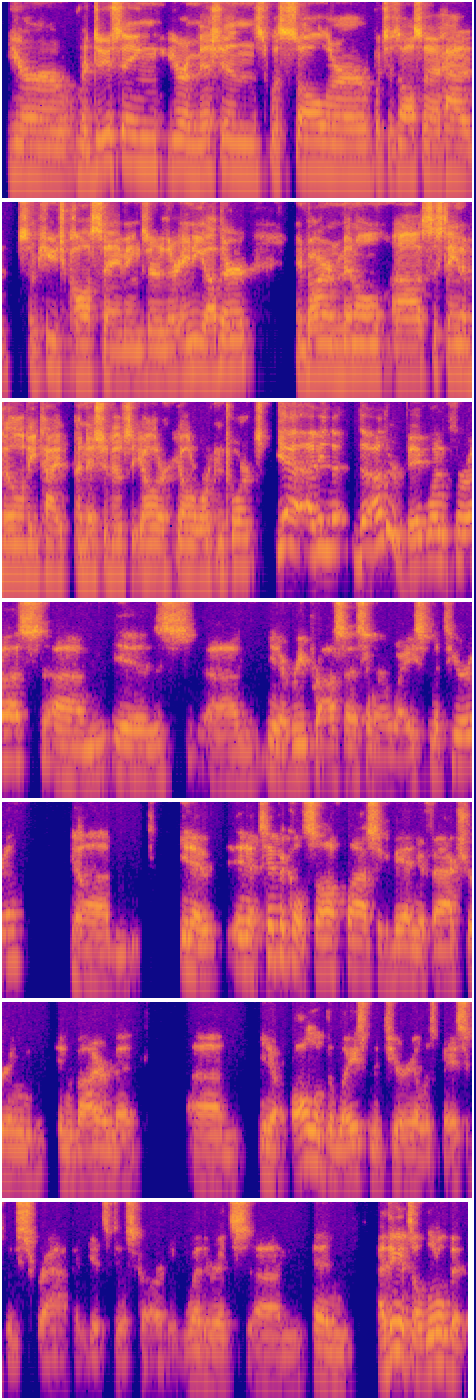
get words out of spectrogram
You're reducing your emissions with solar, which has also had some huge cost savings. Are there any other environmental uh, sustainability type initiatives that y'all are y'all are working towards? Yeah, I mean the, the other big one for us um, is um, you know reprocessing our waste material. Yep. Um, you know, in a typical soft plastic manufacturing environment, um, you know, all of the waste material is basically scrap and gets discarded. Whether it's um, and I think it's a little bit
